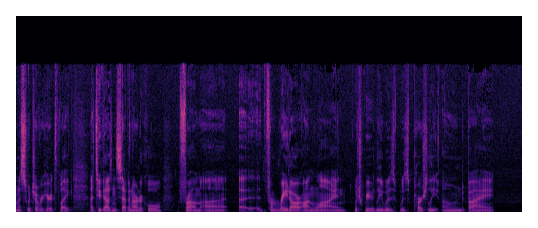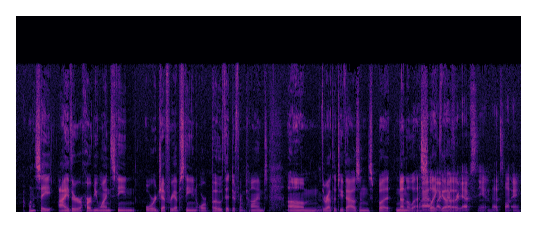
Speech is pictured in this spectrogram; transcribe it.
gonna switch over here to like a 2007 article from uh, uh, from Radar Online, which weirdly was was partially owned by I want to say either Harvey Weinstein or Jeffrey Epstein or both at different times um, throughout the 2000s. But nonetheless, Wow, like like uh, Jeffrey Epstein. That's funny.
